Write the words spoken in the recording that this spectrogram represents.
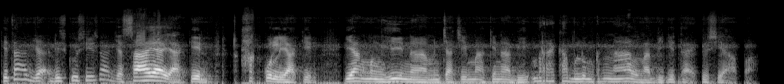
kita ajak diskusi saja. Saya yakin, hakul yakin, yang menghina, mencaci maki Nabi, mereka belum kenal Nabi kita itu siapa.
